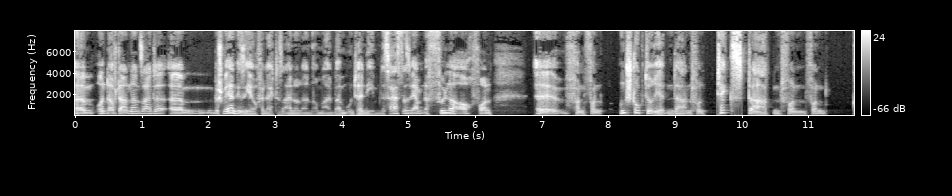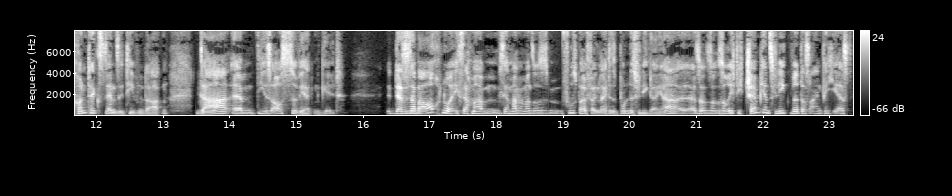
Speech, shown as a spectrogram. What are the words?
Ähm, und auf der anderen Seite ähm, beschweren die sich auch vielleicht das eine oder andere Mal beim Unternehmen. Das heißt, also wir haben eine Fülle auch von äh, von von unstrukturierten Daten, von Textdaten, von von kontextsensitiven Daten, da ähm, die es auszuwerten gilt. Das ist aber auch nur, ich sag mal, ich sag mal, wenn man so Fußball vergleicht, ist Bundesliga, ja. Also so, so richtig Champions League wird das eigentlich erst,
